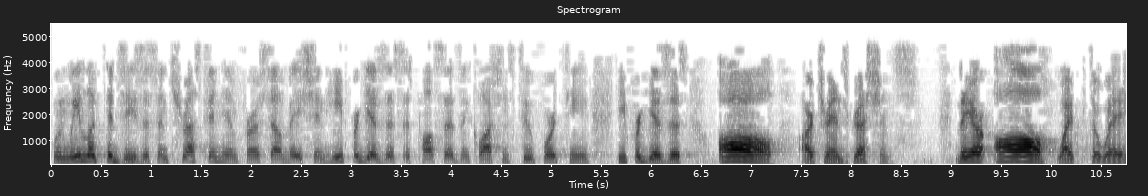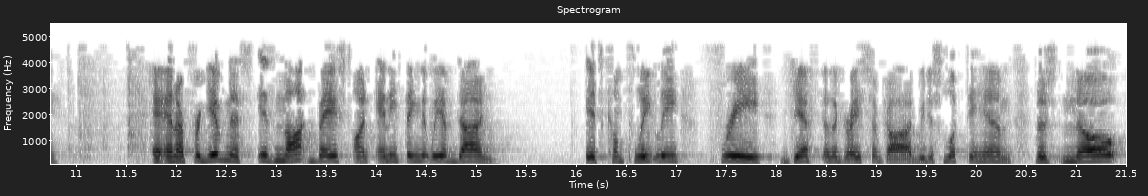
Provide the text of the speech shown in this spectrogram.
When we look to Jesus and trust in Him for our salvation, He forgives us, as Paul says in Colossians 2.14, He forgives us all our transgressions. They are all wiped away. And our forgiveness is not based on anything that we have done. It's completely free gift of the grace of God. We just look to Him. There's no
